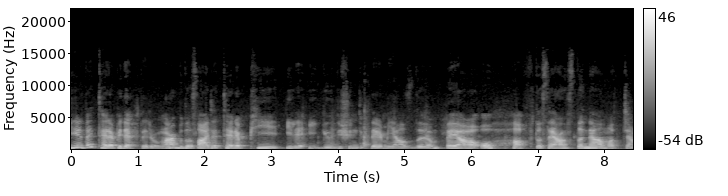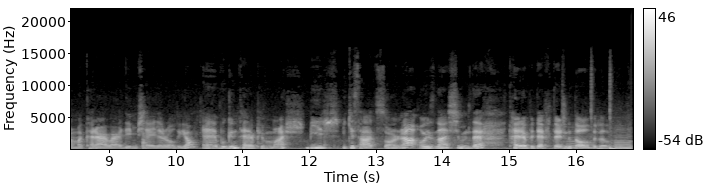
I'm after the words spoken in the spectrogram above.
bir de terapi defterim var. Bu da sadece terapi ile ilgili düşündüklerimi yazdığım veya o hafta seansta ne anlatacağıma karar verdiğim şeyler oluyor. Ee, bugün terapim var. 1-2 saat sonra. O yüzden şimdi terapi defterini dolduralım.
